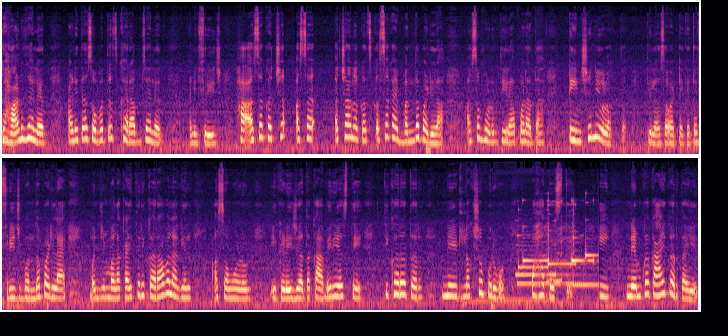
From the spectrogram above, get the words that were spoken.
घाण झाल्यात आणि त्यासोबतच खराब झाल्यात. आणि फ्रीज हा असा कच्छ असा अचानकच कसा काय बंद पडला असं म्हणून तिला पण आता टेन्शन येऊ लागतं. तिला असं वाटतं की आता फ्रीज बंद पडला आहे म्हणजे मला काहीतरी करावं लागेल असं म्हणून इकडे जी आता कावेरी असते ती खरं तर नीट लक्षपूर्वक पाहत असते. की नेमकं काय करता येईल?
